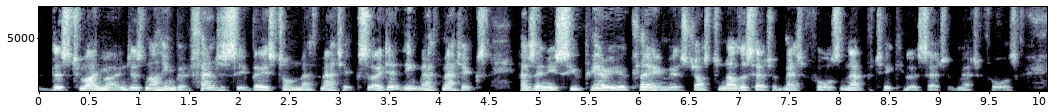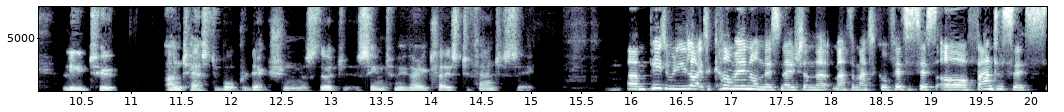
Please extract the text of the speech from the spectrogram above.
this, to my mind, is nothing but fantasy based on mathematics. So I don't think mathematics has any superior claim. It's just another set of metaphors, and that particular set of metaphors lead to untestable predictions that seem to me very close to fantasy. Um, Peter, would you like to come in on this notion that mathematical physicists are fantasists?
